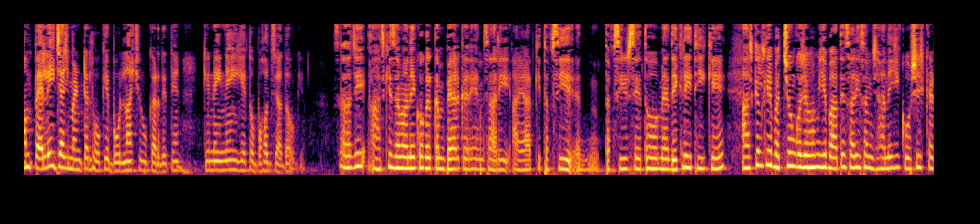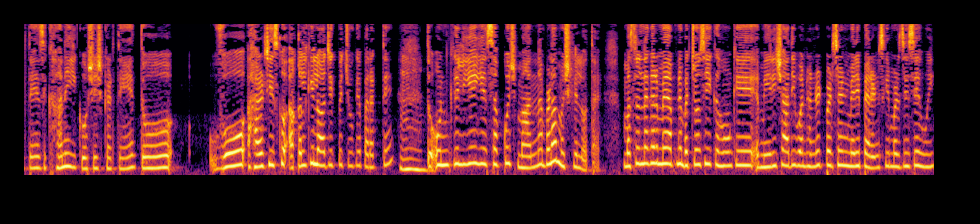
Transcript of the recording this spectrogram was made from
ہم پہلے ہی ججمنٹل ہو کے بولنا شروع کر دیتے ہیں کہ نہیں نہیں، یہ تو بہت زیادہ ہو گیا۔ سر جی آج کے زمانے کو اگر کمپیئر کریں ان ساری آیات کی تفسیر تفسیر سے تو میں دیکھ رہی تھی کہ آج کل کے بچوں کو جب ہم یہ باتیں ساری سمجھانے کی کوشش کرتے ہیں، سکھانے کی کوشش کرتے ہیں، تو وہ ہر چیز کو عقل کی لاجک پہ چونکہ پرکھتے ہیں تو ان کے لیے یہ سب کچھ ماننا بڑا مشکل ہوتا ہے۔ مثلاً اگر میں اپنے بچوں سے یہ کہوں کہ میری شادی ون ہنڈریڈ پرسینٹ میرے پیرنٹس کی مرضی سے ہوئی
